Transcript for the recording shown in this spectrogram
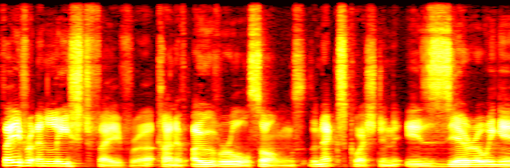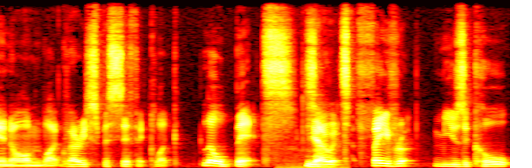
favorite and least favorite kind of overall songs, the next question is zeroing in on like very specific like little bits. So it's favorite musical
